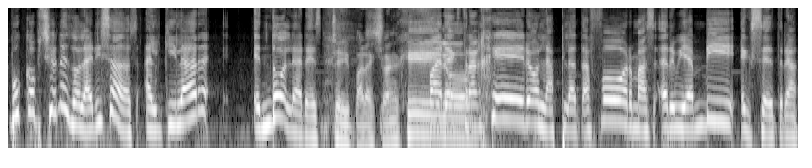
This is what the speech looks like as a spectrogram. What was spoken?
Busca opciones dolarizadas, alquilar en dólares. Sí, para extranjeros. Para extranjeros, las plataformas, Airbnb, etcétera.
